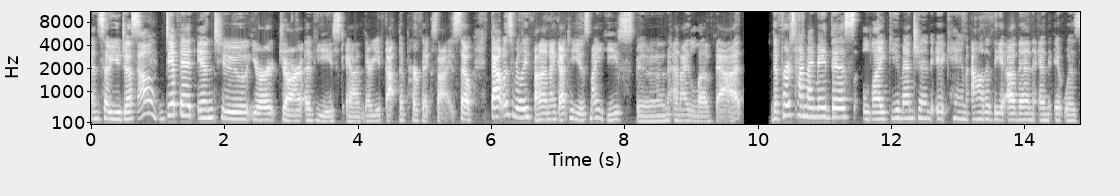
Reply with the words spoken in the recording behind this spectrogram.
And so you just oh. dip it into your jar of yeast, and there you've got the perfect size. So that was really fun. I got to use my yeast spoon, and I love that the first time I made this, like you mentioned, it came out of the oven and it was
